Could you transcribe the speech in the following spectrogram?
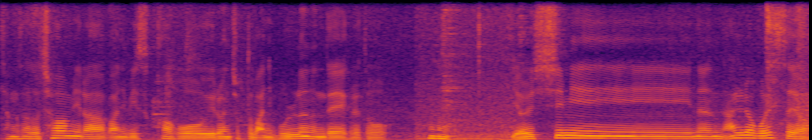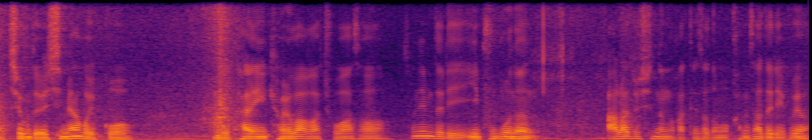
장사도 처음이라 많이 미숙하고 이런 쪽도 많이 모르는데 그래도 열심히는 하려고 했어요. 지금도 열심히 하고 있고. 근데 다행히 결과가 좋아서 손님들이 이 부분은 알아주시는 것 같아서 너무 감사드리고요.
